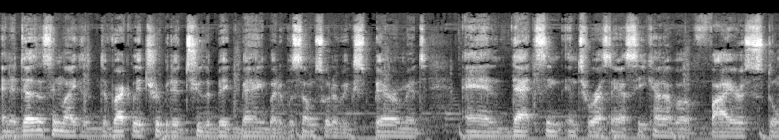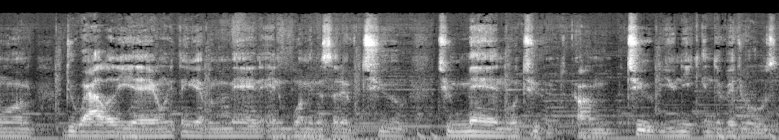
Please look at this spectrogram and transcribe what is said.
And it doesn't seem like it's directly attributed to the Big Bang, but it was some sort of experiment. And that seemed interesting. I see kind of a firestorm duality there. Only thing you have a man and woman instead of two two men or two um, two unique individuals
